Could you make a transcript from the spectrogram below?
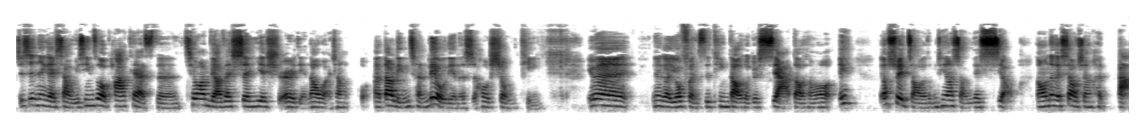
就是那个小鱼星座 Podcast 呢，千万不要在深夜十二点到晚上呃到凌晨六点的时候收听，因为那个有粉丝听到的时候就吓到，想说诶要睡着了，怎么听到小鱼在笑？然后那个笑声很大，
